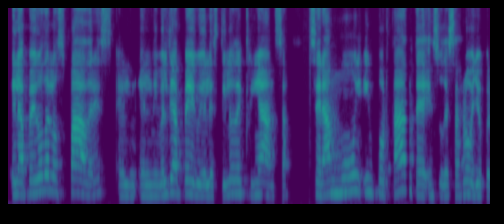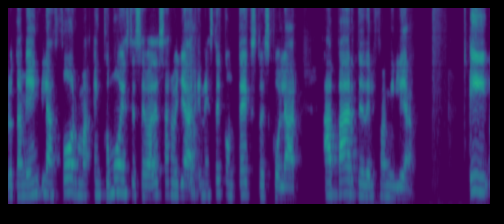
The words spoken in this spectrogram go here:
el apego de los padres, el, el nivel de apego y el estilo de crianza será muy importante en su desarrollo, pero también la forma en cómo éste se va a desarrollar en este contexto escolar, aparte del familiar. Y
